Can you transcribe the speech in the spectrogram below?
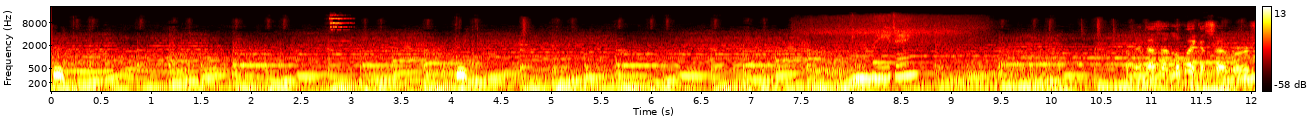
I'm leading. That doesn't look like a Cerberus.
